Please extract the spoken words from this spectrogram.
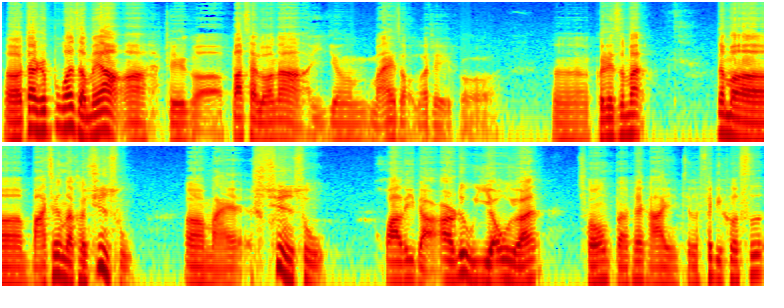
呃，但是不管怎么样啊，这个巴塞罗那已经买走了这个。嗯，格列兹曼。那么马竞呢？很迅速，呃，买迅速花了一点二六亿欧元，从本菲卡引进了菲利克斯。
